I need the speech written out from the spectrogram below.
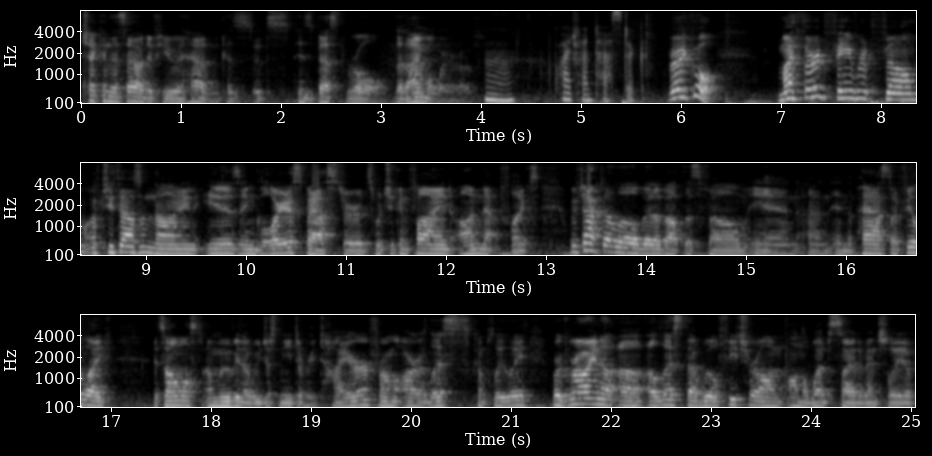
checking this out if you hadn't, because it's his best role that I'm aware of. Hmm. Quite fantastic. Very cool. My third favorite film of 2009 is Inglourious Basterds, which you can find on Netflix. We've talked a little bit about this film in in, the past. I feel like it's almost a movie that we just need to retire from our lists completely. We're growing a, a, a list that we'll feature on, on the website eventually of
